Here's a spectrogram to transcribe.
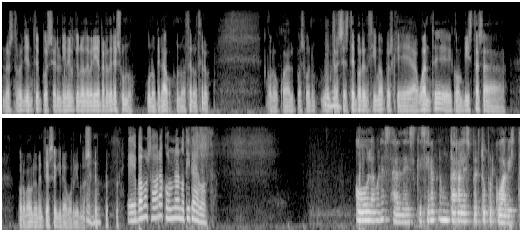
nuestro oyente, pues el nivel que no debería perder es 1, 1 pelado, 1.00. Con lo cual, pues bueno, mientras esté por encima, pues que aguante con vistas a probablemente a seguir aburriéndose. Eh, vamos ahora con una notita de voz. Hola, buenas tardes. Quisiera preguntar al experto por Coavit.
